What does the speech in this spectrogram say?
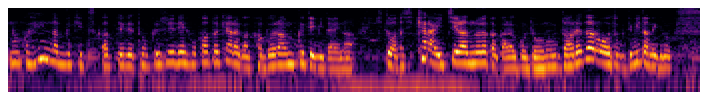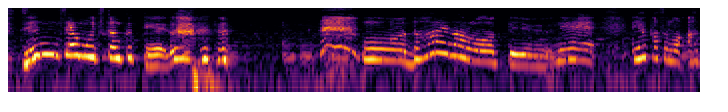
なんか変な武器使ってて特殊で他とキャラが被らんくてみたいな人、私キャラ一覧の中からこう、誰だろうと思って見たんだけど、全然思いつかんくって。もう、誰だろうっていうね。で、やっぱその圧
